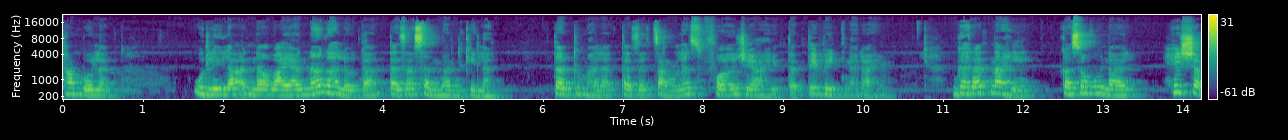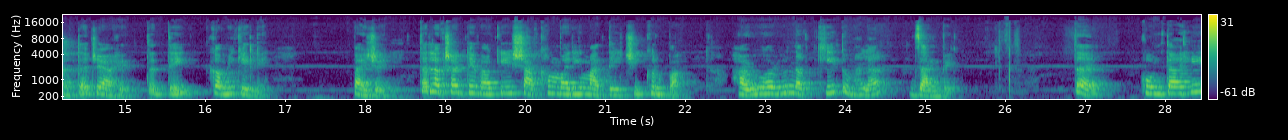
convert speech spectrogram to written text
थांबवलात. उरलेला अन्न वाया न घालवता त्याचा सन्मान केला. तर तुम्हाला त्याचं चांगलंच फळ जे आहे तर ते भेटणार आहे. घरात नाही कसं होणार? हे शब्द जे आहेत तर ते कमी केले पाहिजे. तर लक्षात ठेवा की शाखंबरी मातेची कृपा हळूहळू नक्की तुम्हाला जाणवेल. तर कोणताही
